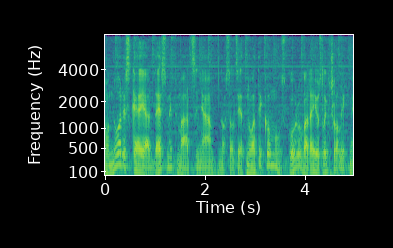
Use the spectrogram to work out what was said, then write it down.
un noriskēja ar desmit mārciņām. Nosauciet notikumu, uz kuru varēja uzlikt šo likmi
